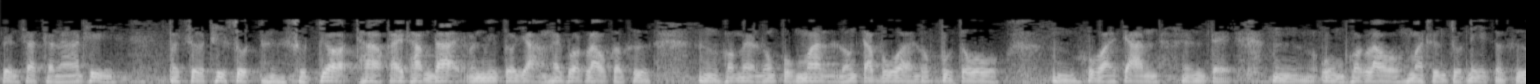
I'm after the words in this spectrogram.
เป็นศาสนาที่ประเสริฐที่สุดสุดยอดถ้าใครทำได้ มันมีตัวอย่างให้พวกเราก็คือพ่อแม่หลวงปู่มั่น หลวงตาบัวหลวงปู่โต ครูบาอาจารย์ แต่อุ้มพวกเรามาถึงจุดนี้ก็คือ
